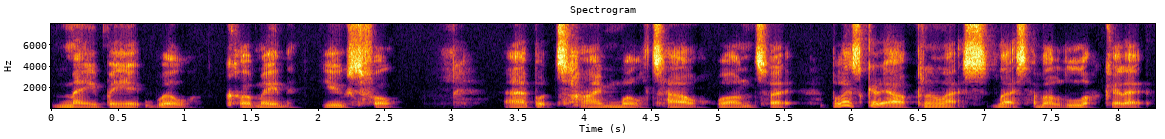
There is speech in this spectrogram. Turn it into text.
maybe it will come in useful. Uh, but time will tell, won't it? But let's get it up and let's let's have a look at it.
